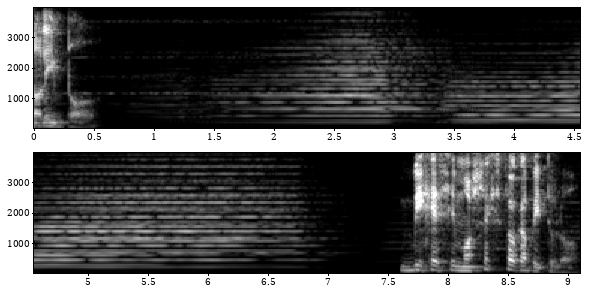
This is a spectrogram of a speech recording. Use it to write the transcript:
Olimpo. Vigésimo sexto capítulo.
